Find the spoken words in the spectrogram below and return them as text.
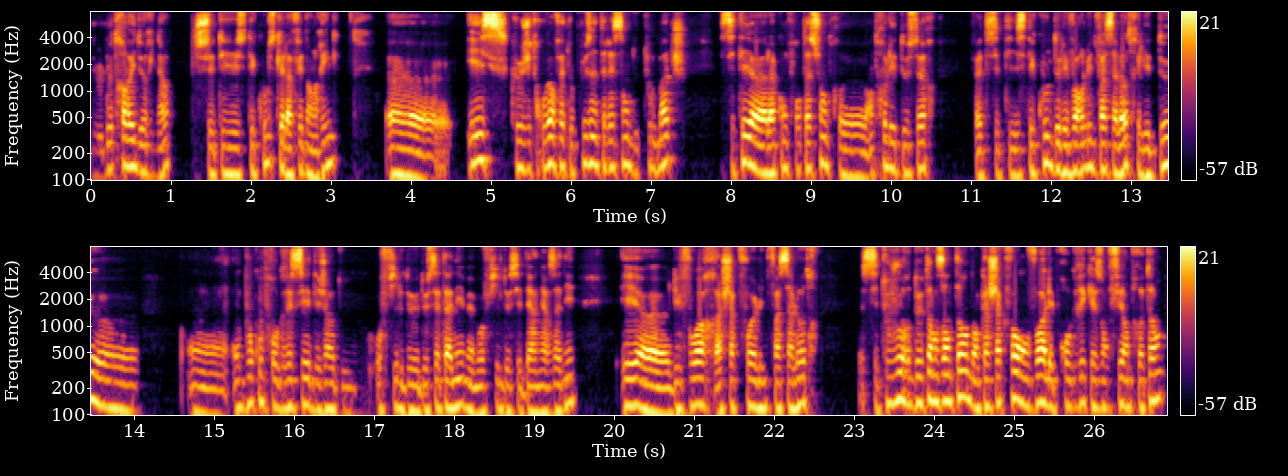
le, travail de Rina. C'était, cool ce qu'elle a fait dans le ring. Euh, et ce que j'ai trouvé en fait le plus intéressant de tout le match, c'était euh, la confrontation entre, entre les deux sœurs. En fait, c'était, cool de les voir l'une face à l'autre et les deux ont, ont, beaucoup progressé déjà au fil de, de, cette année, même au fil de ces dernières années. et les voir à chaque fois l'une face à l'autre, c'est toujours de temps en temps. Donc à chaque fois, on voit les progrès qu'elles ont fait entre temps.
